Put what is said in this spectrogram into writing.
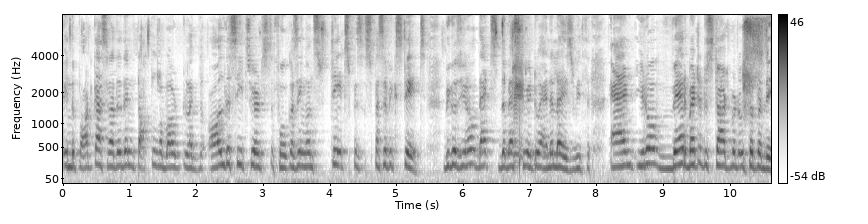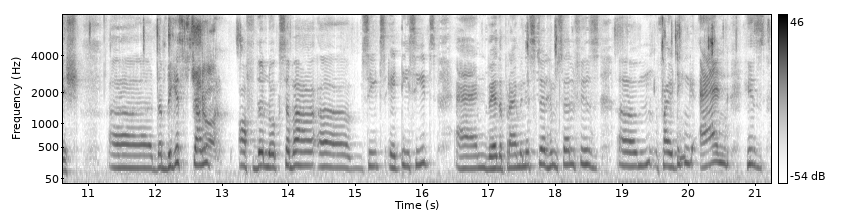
in the podcast, rather than talking about like the, all the seats, we're focusing on state spe- specific states because you know that's the best way to analyze And you know where better to start but Uttar Pradesh, uh, the biggest chunk Sure. of the Lok Sabha uh, seats, 80 seats, and where the Prime Minister himself is um, fighting, and his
